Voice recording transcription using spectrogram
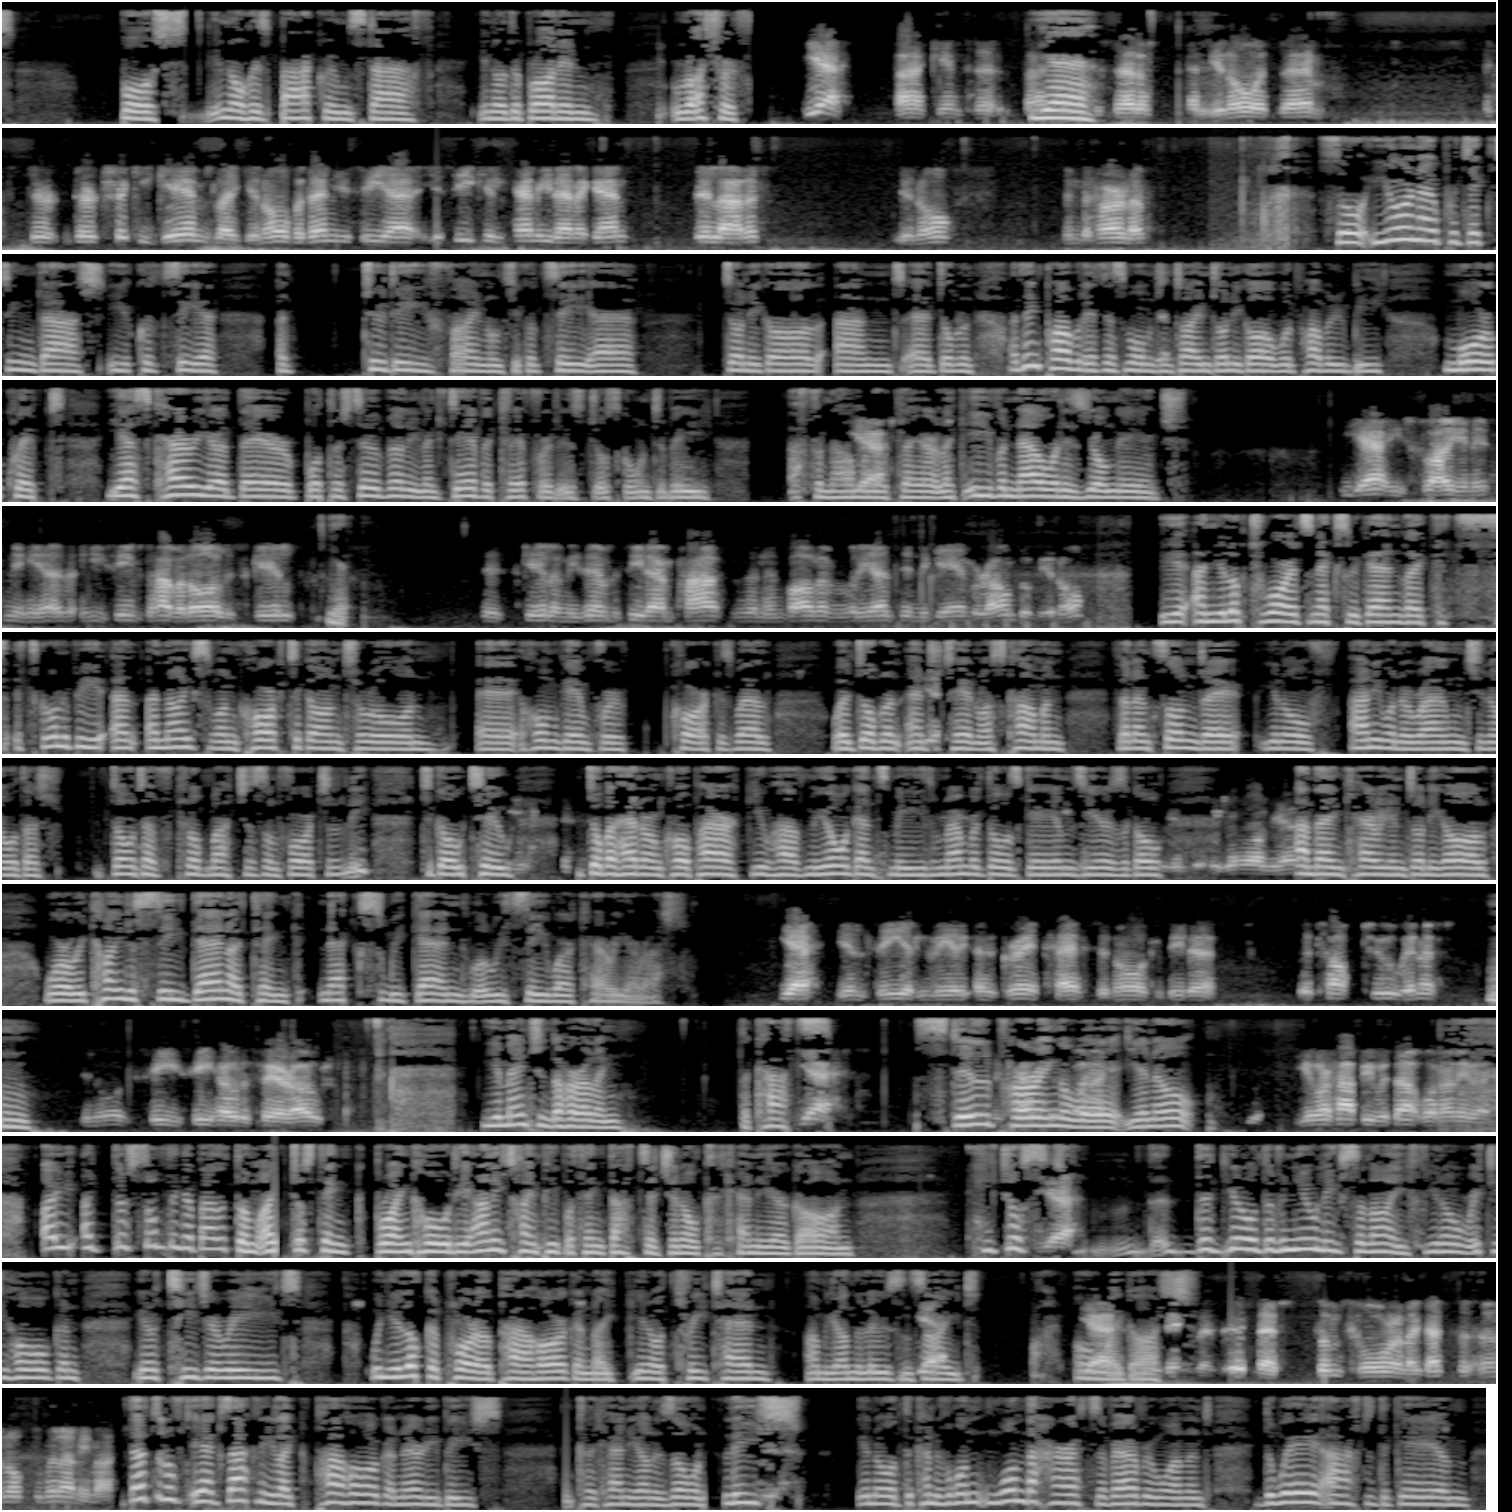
but, you know, his backroom staff, you know, they brought in Rochford. Yeah, back into back Yeah. into setup, and you know it's um, it's they're they're tricky games, like you know. But then you see uh, you see Kilkenny then again, still at it, you know, in the hurling. So you're now predicting that you could see a, a 2D finals, you could see uh, Donegal and uh, Dublin. I think probably at this moment in time, Donegal would probably be more equipped. Yes, Kerry are there, but they're still building. Like David Clifford is just going to be a phenomenal Yeah. player. Like even now at his young age. Yeah, he's flying, isn't he? He, has, he seems to have it all, the skill, Yeah. the skill, and he's able to see them passes and involve everybody else in the game around him, you know? Yeah, and you look towards next weekend, like it's it's going to be a, a nice one. Cork take on Tyrone, uh, home game for Cork as well. While Dublin entertain Roscommon. Then on Sunday, you know, anyone around, you know, that don't have club matches, unfortunately, to go to double header in Croke Park, you have Mayo against Meath. Remember those games years ago? And then Kerry and Donegal, where we kind of see then, I think, next weekend, will we see where Kerry are at. yeah, you'll see it'll be a, great test, you know, it'll be the the top two in it. Mm. You know, see see how they fare out. You mentioned the hurling. The cats. Yeah. Still purring away, back. you know. You were happy with that one anyway. I, I there's something about them. I just think Brian Cody. Anytime people think that's it, you know, Kilkenny are gone. He just, Yeah. the, the you know, the new lease of life. You know, Richie Hogan. You know, TJ Reid. When you look at poor old Pa Horgan, like you know, three ten and be on the losing Yeah. side. Oh yeah, my gosh, it? Some scoring like that's enough to win any match. that's enough. Yeah, exactly. Like Pa Horgan nearly beat Kilkenny on his own. Laois, you know, the kind of won, won the hearts of everyone, and the way after the game,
